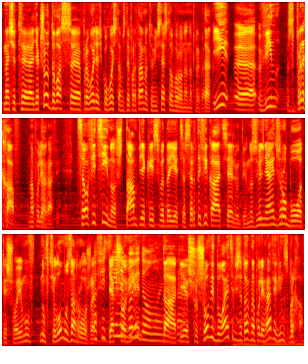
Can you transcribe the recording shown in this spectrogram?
Значить, е, якщо до вас е, приводять когось там з департаменту Міністерства оборони, наприклад, Так. і е, він збрехав на поліграфі. Це офіційно штамп якийсь видається, сертифікація людину звільняють з роботи, що йому в- ну в цілому загрожує. Офіційне якщо він повідомлення. так, є- що, що відбувається після того, як на поліграфі він збрехав.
